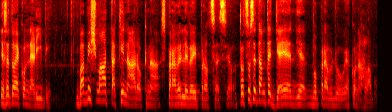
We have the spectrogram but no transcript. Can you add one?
Mně se to jako nelíbí. Babiš má taky nárok na spravedlivý proces. Jo. To, co se tam teď děje, je opravdu jako na hlavu.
